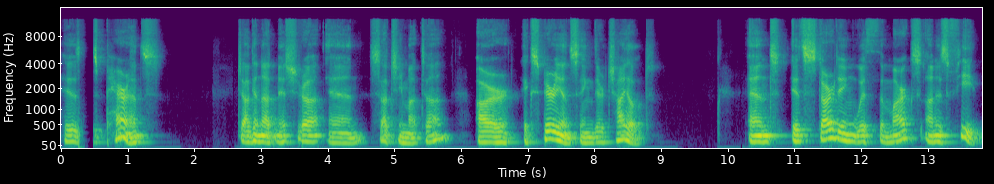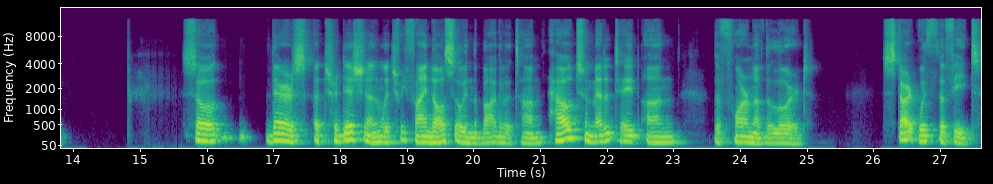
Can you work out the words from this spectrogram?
his parents, Jagannath Mishra and Sachimata, are experiencing their child. And it's starting with the marks on his feet. So there's a tradition which we find also in the Bhagavatam how to meditate on the form of the Lord. Start with the feet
